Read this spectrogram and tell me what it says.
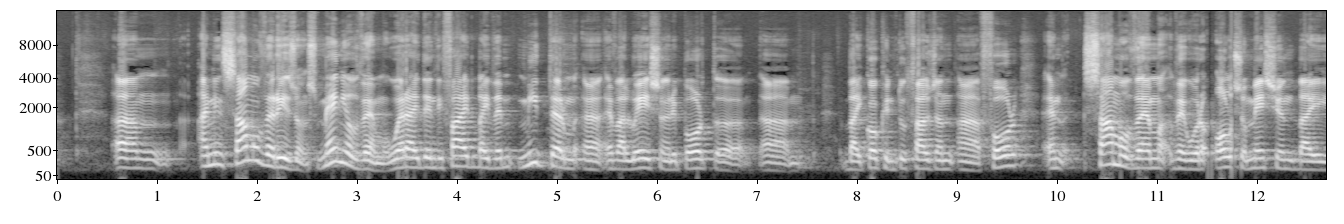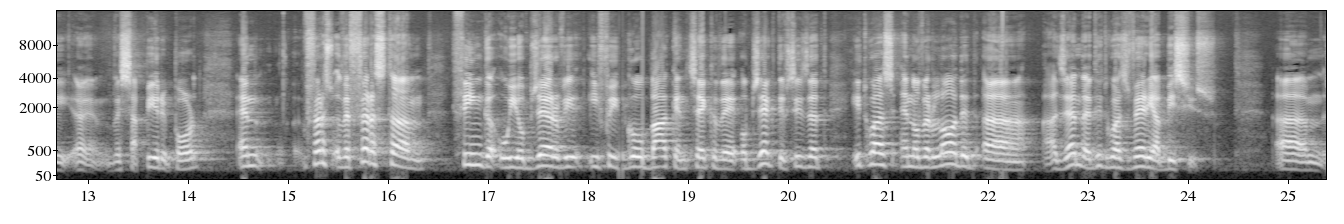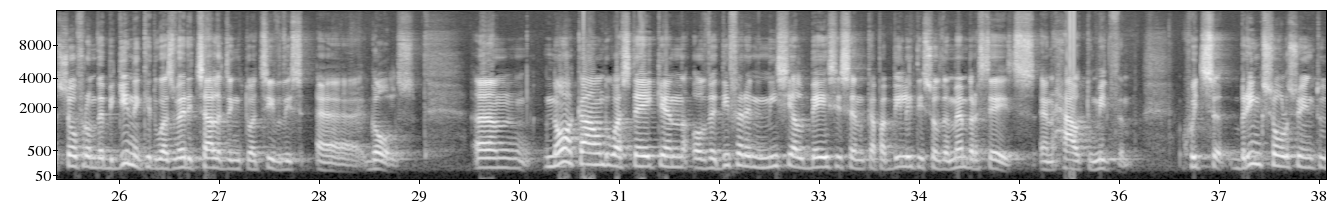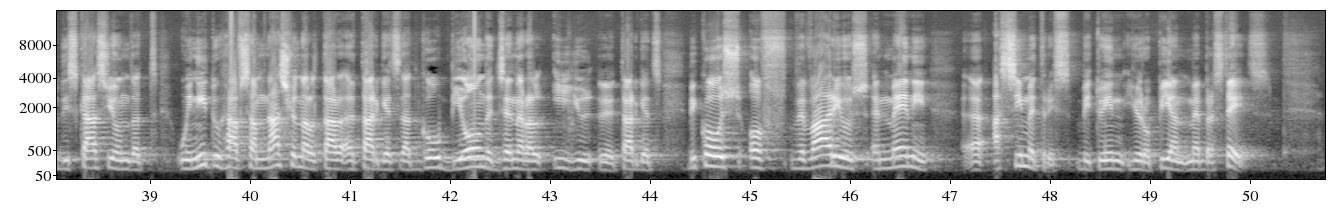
Um, I mean, some of the reasons, many of them were identified by the midterm uh, evaluation report uh, um, by Kok in 2004, and some of them they were also mentioned by uh, the Sapir report. And first, the first um, thing we observe if we go back and check the objectives is that it was an overloaded uh, agenda. It was very ambitious. Um, so from the beginning, it was very challenging to achieve these uh, goals. Um, no account was taken of the different initial bases and capabilities of the member states and how to meet them, which brings also into discussion that we need to have some national tar uh, targets that go beyond the general EU uh, targets because of the various and many uh, asymmetries between European member states.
